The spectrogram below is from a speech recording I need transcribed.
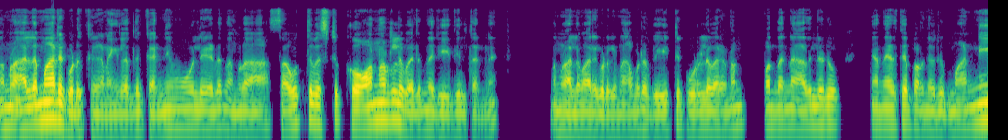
നമ്മൾ അലമാര കൊടുക്കുകയാണെങ്കിൽ അത് കന്നിമൂലയുടെ നമ്മൾ ആ സൗത്ത് വെസ്റ്റ് കോർണറിൽ വരുന്ന രീതിയിൽ തന്നെ നമ്മൾ അലമാര കൊടുക്കണം. അവിടെ വെയിറ്റ് കൂടുതൽ വരണം. അപ്പം തന്നെ അതിലൊരു ഞാൻ നേരത്തെ പറഞ്ഞ ഒരു മണി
